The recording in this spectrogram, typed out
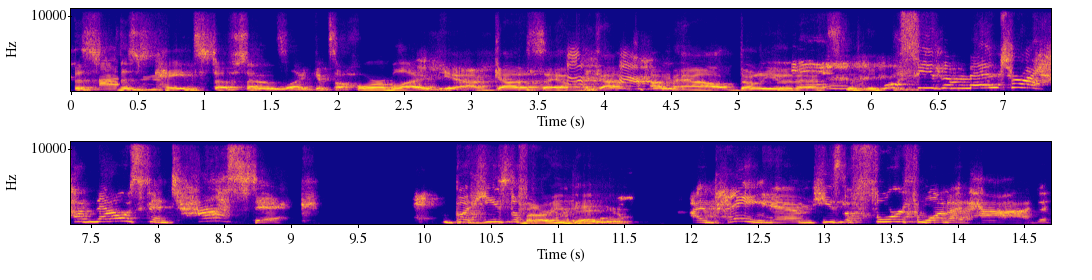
This Um, this paid stuff sounds like it's a horrible idea. I've got to say, like I'm, I'm out. Don't even ask me. Well, see, the mentor I have now is fantastic. But he's the But are you paying him? I'm paying him. He's the fourth one I've had.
